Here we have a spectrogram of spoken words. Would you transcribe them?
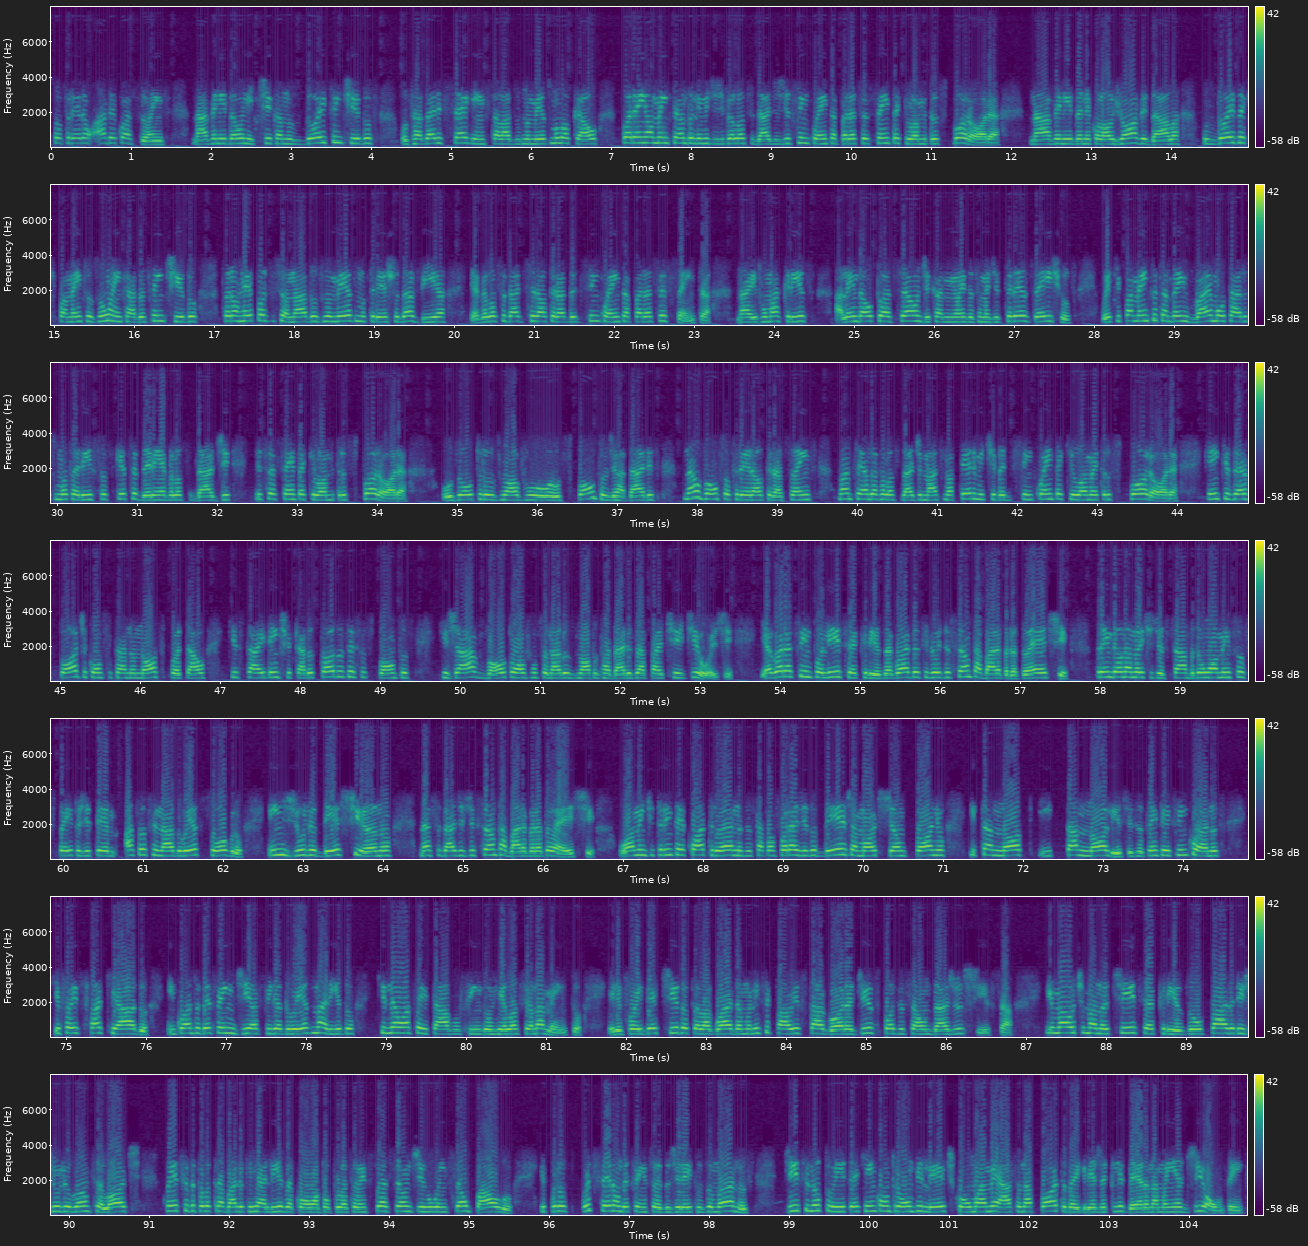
sofreram adequações. Na Avenida Unitica, nos dois sentidos, os radares seguem instalados no mesmo local, porém aumentando o limite de velocidade de 50 para 60 km por hora. Na Avenida Nicolau João Abdala, os dois equipamentos, um em cada sentido, foram reposicionados no mesmo trecho da via e a velocidade será alterada de 50 para 60. Na Ivo Macris, além da autuação de caminhões acima de três eixos, o equipamento também vai multar os motoristas que excederem a velocidade de 60 km por hora. Os outros novos pontos de radares não vão sofrer alterações, mantendo a velocidade máxima permitida de 50 km por hora. Quem quiser pode consultar no nosso portal, que está identificado todos esses pontos que já voltam a funcionar os novos radares a partir de hoje. E agora sim, polícia, Cris, a Guarda Civil de Santa Bárbara do Oeste prendeu na noite de sábado um homem suspeito de ter assassinado o ex-sogro em julho deste ano na cidade de Santa Bárbara do Oeste. O homem de 34 anos estava foragido desde a morte de Antônio Itanó, Itanolis, de 65 anos, que foi esfaqueado enquanto defendia a filha do ex-marido que não aceitava o fim do relacionamento. Ele foi detido pela Guarda Municipal e está agora à disposição da Justiça. E uma última notícia, Cris, o padre Júlio Lancelotti conhecido pelo trabalho que realiza com a população em situação de rua em São Paulo e por, por ser um defensor dos direitos humanos, disse no Twitter que encontrou um bilhete com uma ameaça na porta da igreja que lidera na manhã de ontem.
